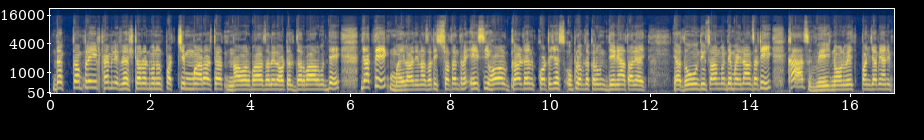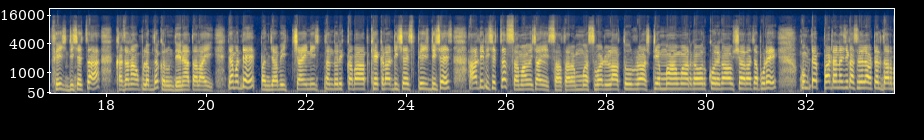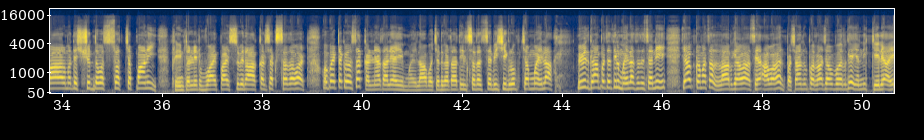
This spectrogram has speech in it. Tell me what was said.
द कंप्लीट फॅमिली रेस्टॉरंट म्हणून पश्चिम महाराष्ट्रात नावावर झालेल्या हॉटेल दरबारमध्ये जागतिक महिला दिनासाठी स्वतंत्र A C hall garden cottages उपलब्ध करून देण्यात आले आहेत. या दोन दिवसांमध्ये महिलांसाठी खास व्हेज नॉनव्हेज पंजाबी आणि फिश डिशेसचा खजाना उपलब्ध करून देण्यात आला आहे. त्यामध्ये पंजाबी चायनीज तंदुरी कबाब खेकडा डिशेस फिश डिशेस आदी डिशेसचा समावेश आहे. सातारा मसवड लातूर राष्ट्रीय महामार्गावर कोरेगाव शहराच्या पुढे कुमटे फाटानजीक असलेल्या हॉटेल दरबारमध्ये शुद्ध व स्वच्छ पाणी फ्री इंटरनेट वायफाय सुविधा आकर्षक सजावट व बैठक व्यवस्था करण्यात आली आहे. महिला बचत गटातील सदस्य सी बी सी ग्रुपच्या महिला विविध ग्रामपंचायतील महिला सदस्यांनी या उपक्रमाचा लाभ घ्यावा असे आवाहन प्रशांत राजा वर्गे यांनी केले आहे.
